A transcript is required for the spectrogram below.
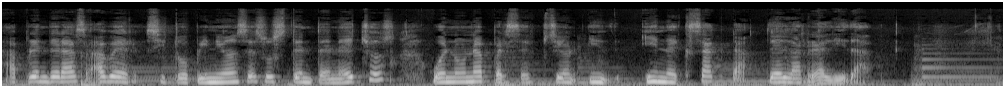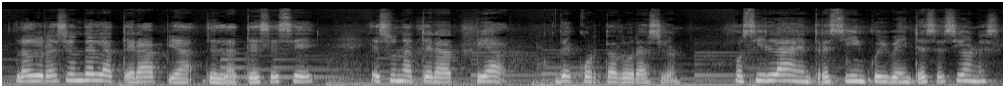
Aprenderás a ver si tu opinión se sustenta en hechos o en una percepción inexacta de la realidad. La duración de la terapia de la TCC es una terapia de corta duración. Oscila entre 5 y 20 sesiones.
